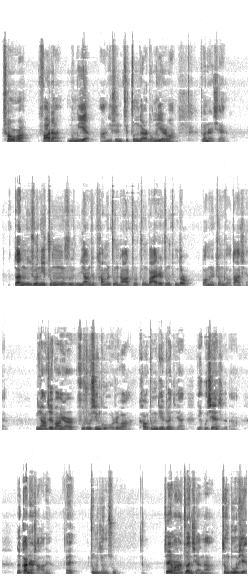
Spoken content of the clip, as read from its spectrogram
凑合发展农业啊！你是就种点东西是吧？赚点钱。但你说你种，你让他们种啥？种种白菜，种土豆，保证也挣不了大钱。你让这帮人付出辛苦是吧？靠种地赚钱也不现实啊。那干点啥呢？哎，种罂粟啊，这玩意儿赚钱呢。整毒品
